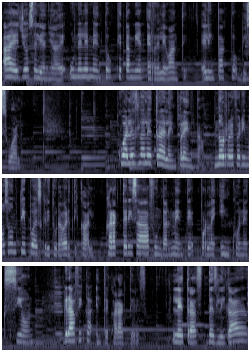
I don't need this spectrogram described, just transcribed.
a ello se le añade un elemento que también es relevante, el impacto visual. ¿Cuál es la letra de la imprenta? Nos referimos a un tipo de escritura vertical, caracterizada fundamentalmente por la inconexión gráfica entre caracteres, letras desligadas,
